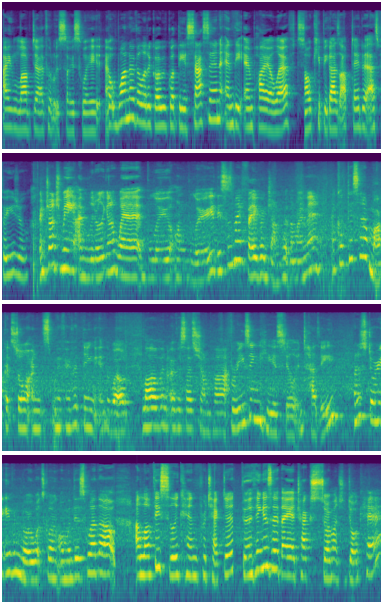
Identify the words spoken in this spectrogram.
I loved it. I thought it was so sweet. But one novella to go. We've got The Assassin and The Empire left. I'll keep you guys updated as per usual. Don't judge me. I'm literally going to wear blue on blue. This is my favorite jumper at the moment. I got this at a market store and it's my favorite thing in the world. Love an oversized jumper. Freezing here still in Tassie. I just don't even know what's going on with this weather. I love these silicone protectors. The only thing is that they attract so much dog hair.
